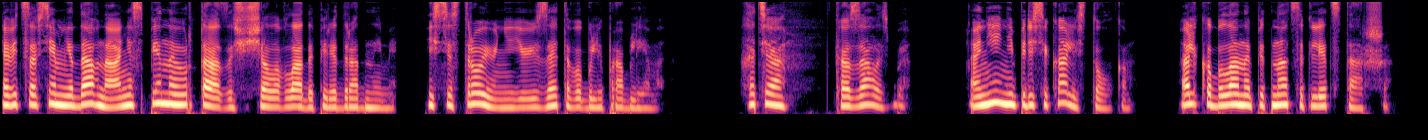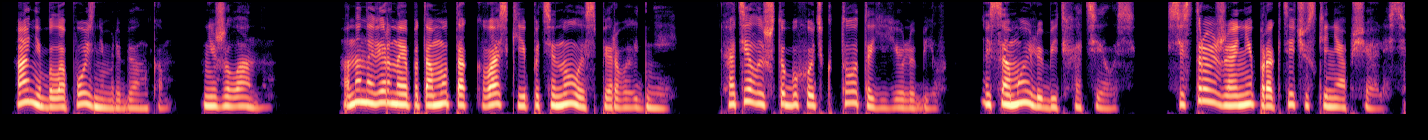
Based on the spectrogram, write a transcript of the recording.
А ведь совсем недавно Аня с пеной у рта защищала Влада перед родными, и с сестрой у нее из-за этого были проблемы. Хотя, казалось бы, они не пересекались толком. Алька была на 15 лет старше, Аня была поздним ребенком, нежеланным. Она, наверное, потому так к Ваське и потянулась с первых дней. Хотелось, чтобы хоть кто-то ее любил. И самой любить хотелось. С сестрой же они практически не общались.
